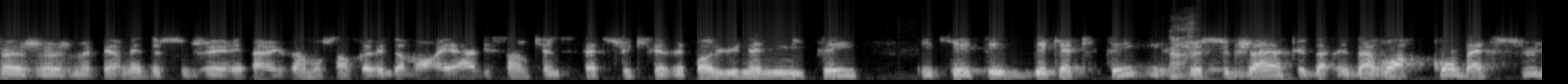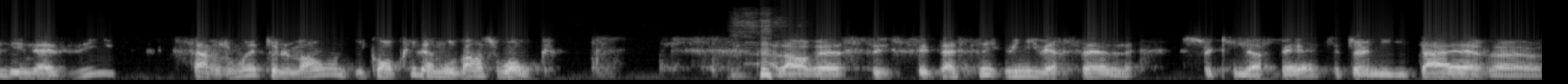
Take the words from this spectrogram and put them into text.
Je, je me permets de suggérer, par exemple, au centre-ville de Montréal, il semble qu'il y a une statue qui ne faisait pas l'unanimité et qui a été décapité. Ah. Je suggère que d'avoir combattu les nazis, ça rejoint tout le monde, y compris la mouvance woke. Alors, euh, c'est assez universel ce qu'il a fait. C'est un militaire euh,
